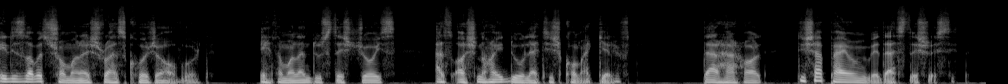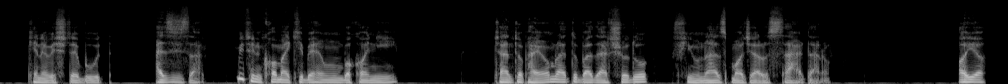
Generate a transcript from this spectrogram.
الیزابت شمارش رو از کجا آورده. احتمالا دوستش جویس از آشناهای دولتیش کمک گرفته. در هر حال دیشب پیامی به دستش رسید. که نوشته بود عزیزم می‌تونی کمکی بهمون به بکنی؟ چند تا پیام رد و بدل شد و فیونا از ماجرا سر در آورد. آیا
